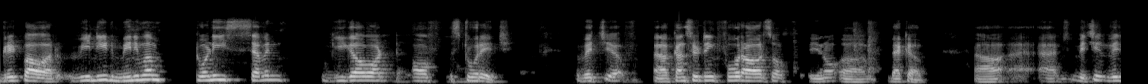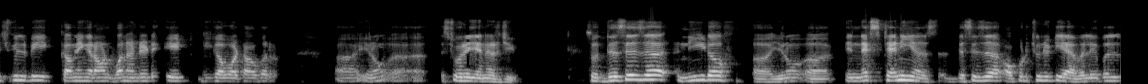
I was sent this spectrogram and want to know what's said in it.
grid power, we need minimum 27 gigawatt of storage, which uh, uh, considering four hours of you know uh, backup, uh, which which will be coming around 108 gigawatt hour, uh, you know, uh, storage energy. So this is a need of uh, you know uh, in next 10 years, this is an opportunity available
